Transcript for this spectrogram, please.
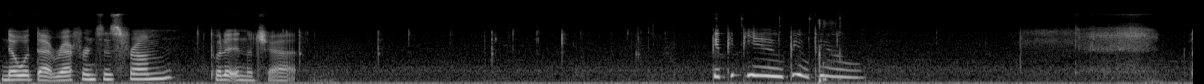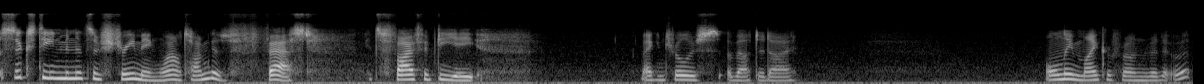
know what that reference is from, put it in the chat. Pew pew pew pew pew. 16 minutes of streaming. Wow, time goes fast. It's 5:58. My controller's about to die. Only microphone video. What?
